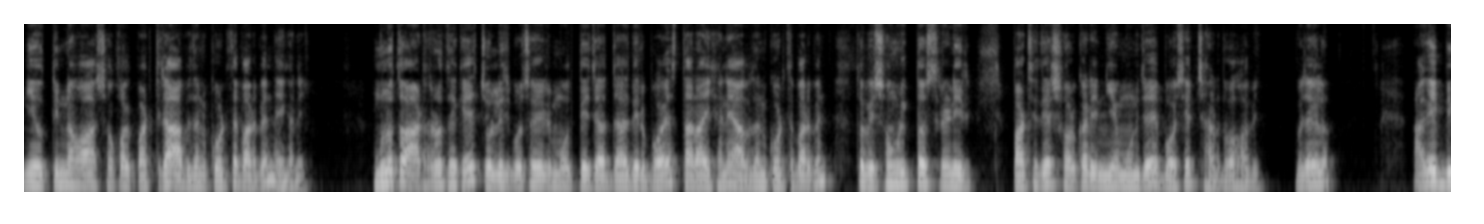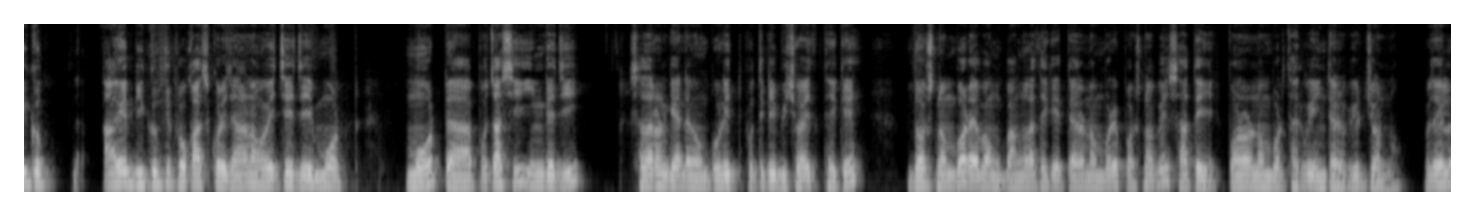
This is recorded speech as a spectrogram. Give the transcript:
নিয়ে উত্তীর্ণ হওয়া সকল প্রার্থীরা আবেদন করতে পারবেন এখানে। মূলত আঠারো থেকে চল্লিশ বছরের মধ্যে যা যাদের বয়স, তারা এখানে আবেদন করতে পারবেন। তবে সংরক্ষিত শ্রেণির প্রার্থীদের সরকারি নিয়ম অনুযায়ী বয়সের ছাড় দেওয়া হবে। বোঝা গেল? আগে বিজ্ঞপ আগে বিজ্ঞপ্তি প্রকাশ করে জানানো হয়েছে যে মোট মোট পঁচাশি ইংরেজি, সাধারণ জ্ঞান এবং গণিত প্রতিটি বিষয় থেকে দশ নম্বর এবং বাংলা থেকে তেরো নম্বরের প্রশ্ন হবে। সাথে পনেরো নম্বর থাকবে ইন্টারভিউর জন্য। বোঝা গেল?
